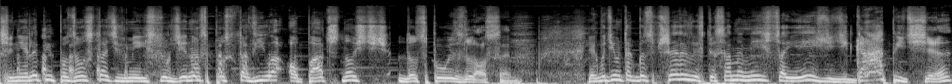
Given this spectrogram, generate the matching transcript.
czy nie lepiej pozostać w miejscu, gdzie nas postawiła opatrzność do spóły z losem. Jak będziemy tak bez przerwy w te same miejsca jeździć, gapić się,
